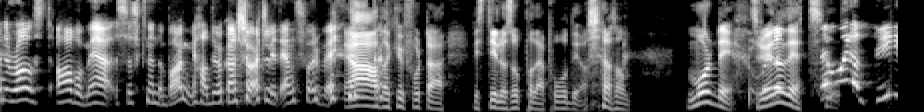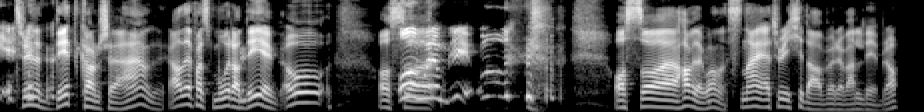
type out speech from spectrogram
en roast av og med søsknene Bang hadde jo kanskje vært litt ensformig. Ja, da kunne fort Vi stiller oss opp på det podiet og så sånn Mor di, trynet ditt. Det er mora di! Trynet ditt, kanskje? Hæ? Ja, det er faktisk mora di. Åh. Og Å, oh, mora mi! Å. og så eh, har vi det gående. Så nei, jeg tror ikke det har vært veldig bra.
